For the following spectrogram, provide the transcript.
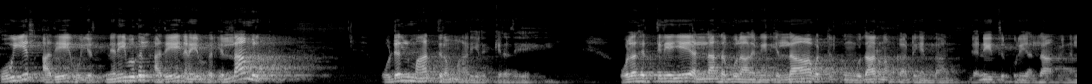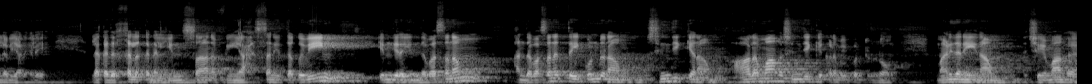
உயிர் அதே உயிர். நினைவுகள் அதே நினைவுகள். எல்லாம் இருக்கு. உடல் மாத்திரம் மாறி இருக்கிறது உலகத்திலேயே அல்லாஹ் ரபுல் ஆலமீன் எல்லாவற்றிற்கும் உதாரணம் காட்டுகின்றான். கணித்துக்குரிய அல்லாஹின் நல்லவியார்களே லகது ஹலக்கனல் இன்சான் ஃபீ அஹ்சனி தகுவீன் என்கிற இந்த வசனம் அந்த வசனத்தை கொண்டு நாம் சிந்திக்க நாம் ஆழமாக சிந்திக்க கடமைப்பட்டுள்ளோம். மனிதனை நாம் நிச்சயமாக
